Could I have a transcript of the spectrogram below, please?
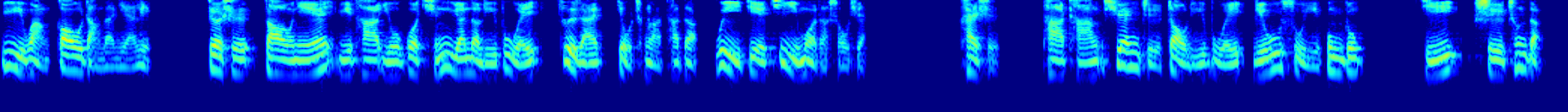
欲望高涨的年龄。这时，早年与他有过情缘的吕不韦，自然就成了他的慰藉寂寞的首选。开始，他常宣旨召吕不韦留宿于宫中，即史称的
